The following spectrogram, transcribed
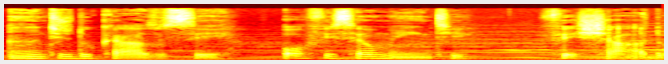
antes do caso ser oficialmente fechado.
